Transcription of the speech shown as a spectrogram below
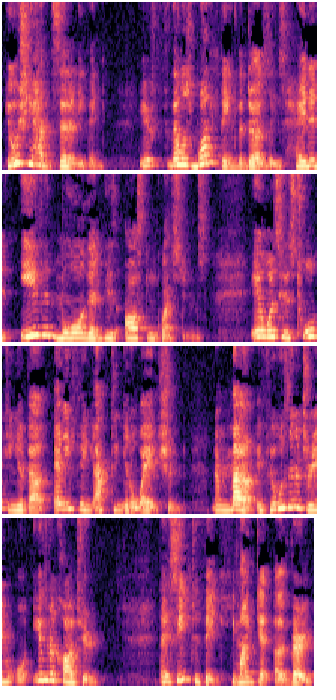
He wished he hadn't said anything. If there was one thing the Dursleys hated even more than his asking questions, it was his talking about anything acting in a way it shouldn't, no matter if it was in a dream or even a cartoon. They seemed to think he might get a very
